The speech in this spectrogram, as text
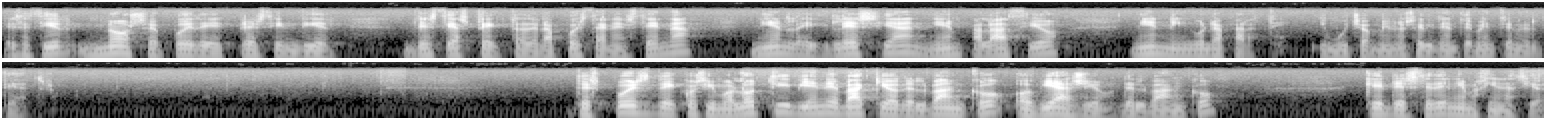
Es decir, no se puede prescindir de este aspecto de la puesta en escena ni en la iglesia, ni en palacio, ni en ninguna parte, y mucho menos evidentemente en el teatro. Después de Cosimolotti viene Bacchio del Banco, o Biagio del Banco, que descede en imaginación.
